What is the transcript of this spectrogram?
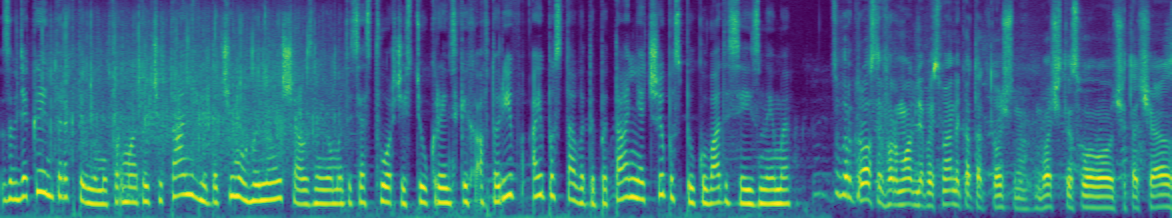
Завдяки інтерактивному формату читань глядачі могли не лише ознайомитися з творчістю українських авторів, а й поставити питання чи поспілкуватися із ними. Це прекрасний формат для письменника, так точно. Бачити свого читача,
